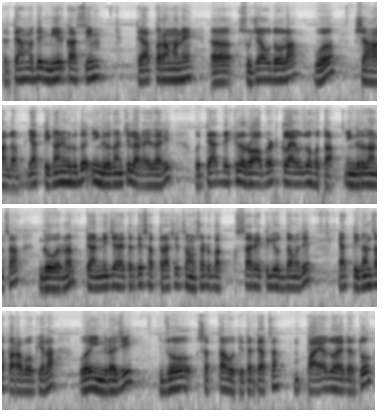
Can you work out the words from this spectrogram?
तर त्यामध्ये मीर कासिम त्याप्रमाणे सुजाउदौला व शहा आलम या तिघांविरुद्ध इंग्रजांची लढाई झाली व त्यात देखील रॉबर्ट क्लायव जो होता इंग्रजांचा गव्हर्नर त्यांनी जे आहे तर ते सतराशे चौसष्ट बक्सार येथील युद्धामध्ये या तिघांचा पराभव केला व इंग्रजी जो सत्ता होती तर त्याचा पाया जो आहे तर तो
